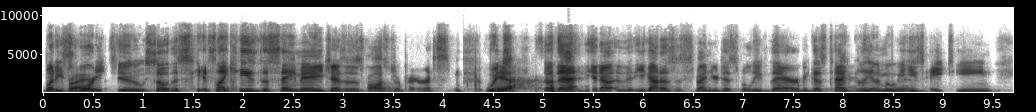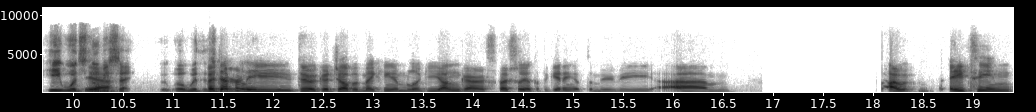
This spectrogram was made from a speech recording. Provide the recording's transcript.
but he's Right. 42. So this it's like he's the same age as his foster parents, which Yeah. so that you know you got to suspend your disbelief there because technically in the movie Yeah. he's 18. He would still Yeah. be safe uh, with his They parents. definitely do a good job of making him look younger, especially at the beginning of the movie. Um, I w- 18,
